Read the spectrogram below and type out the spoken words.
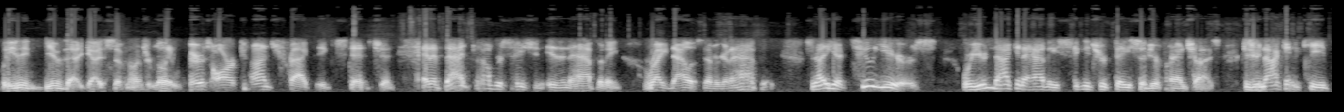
well, you didn't give that guy seven hundred million. Where's our contract extension? And if that conversation isn't happening right now, it's never going to happen. So now you get two years where you're not going to have a signature face of your franchise because you're not going to keep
